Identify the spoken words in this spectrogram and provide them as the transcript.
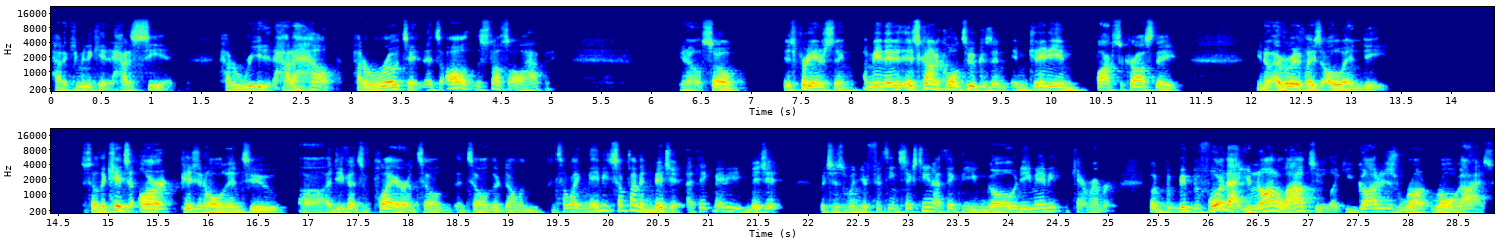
how to communicate it, how to see it, how to read it, how to help, how to rotate. It's all the stuff's all happening. You know, so it's pretty interesting. I mean, it, it's kind of cool too because in, in Canadian box lacrosse, they, you know, everybody plays OND. So the kids aren't pigeonholed into uh, a defensive player until until they're done with until like maybe sometime in midget. I think maybe midget which is when you're 15, 16. I think that you can go OD maybe. I can't remember. But b- before that, you're not allowed to. Like you got to just run, roll guys.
